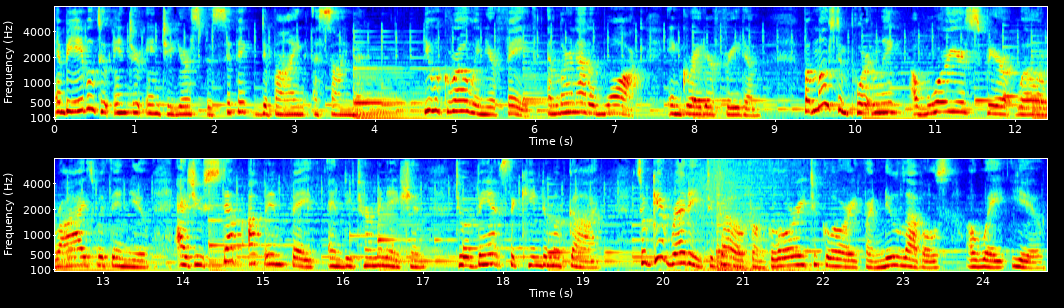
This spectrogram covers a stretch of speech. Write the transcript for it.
and be able to enter into your specific divine assignment. You will grow in your faith and learn how to walk in greater freedom. But most importantly, a warrior spirit will arise within you as you step up in faith and determination to advance the kingdom of God. So get ready to go from glory to glory for new levels await you.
